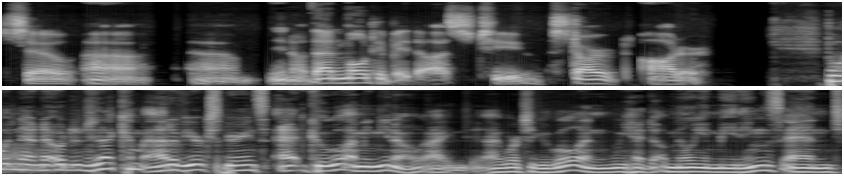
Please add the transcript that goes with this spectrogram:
So uh, um, you know that motivated us to start Otter. But now, now, did that come out of your experience at Google? I mean, you know, I, I worked at Google and we had a million meetings and,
